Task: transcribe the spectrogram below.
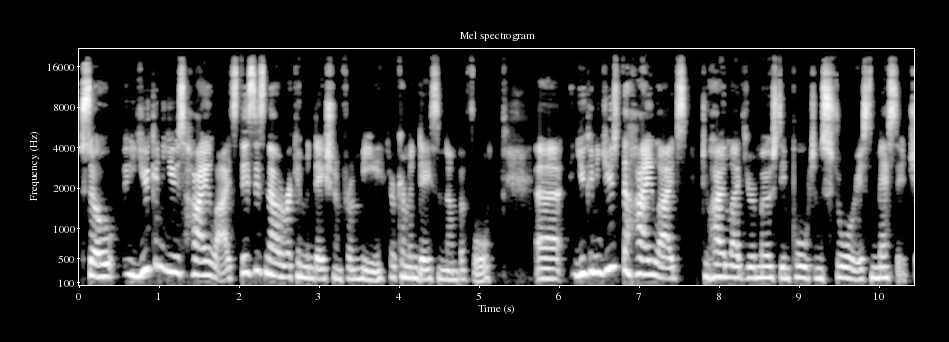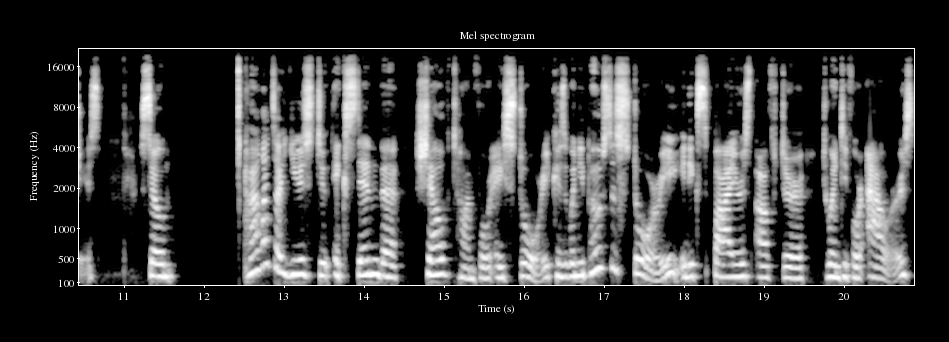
So you can use highlights. This is now a recommendation from me recommendation number four. Uh, you can use the highlights to highlight your most important stories messages so highlights are used to extend the shelf time for a story because when you post a story it expires after 24 hours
